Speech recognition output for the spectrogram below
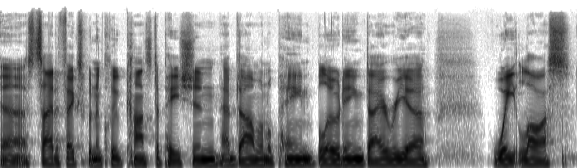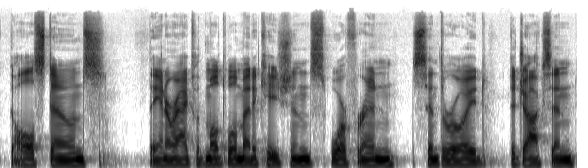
uh, side effects would include constipation, abdominal pain, bloating, diarrhea, weight loss, gallstones. They interact with multiple medications, warfarin, synthroid, digoxin,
